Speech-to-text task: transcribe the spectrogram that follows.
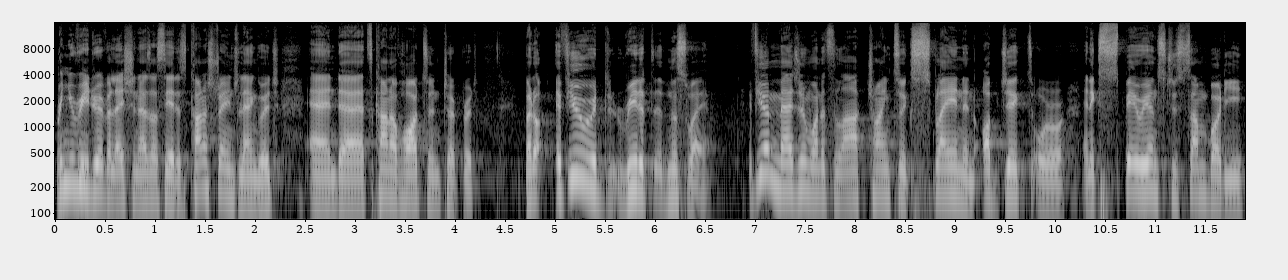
when you read Revelation, as I said, it's kind of strange language, and uh, it's kind of hard to interpret. But if you would read it in this way, if you imagine what it's like trying to explain an object or an experience to somebody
